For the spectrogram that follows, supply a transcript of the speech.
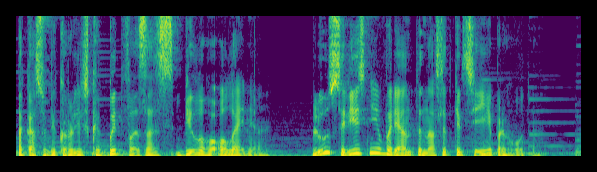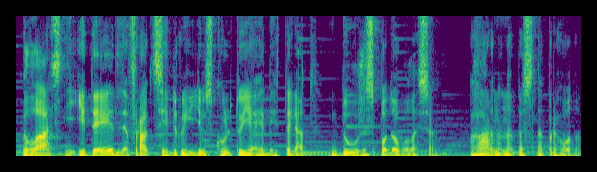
така собі королівська битва за білого оленя, плюс різні варіанти наслідків цієї пригоди. Класні ідеї для фракції друїдів з культу ягідних телят. Дуже сподобалося. Гарно написана пригода.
